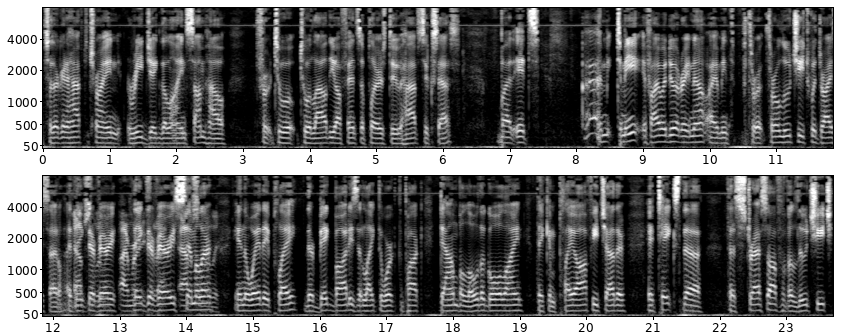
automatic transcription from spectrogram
So they're going to have to try and rejig the line somehow for to to allow the offensive players to have success. But it's I mean, to me, if I would do it right now, I mean, throw, throw Lucic with Draisaitl. I think Absolutely. they're very, I'm think they're very that. similar Absolutely. in the way they play. They're big bodies that like to work the puck down below the goal line. They can play off each other. It takes the the stress off of a Lucic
